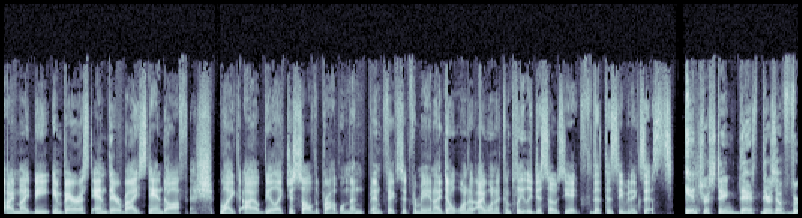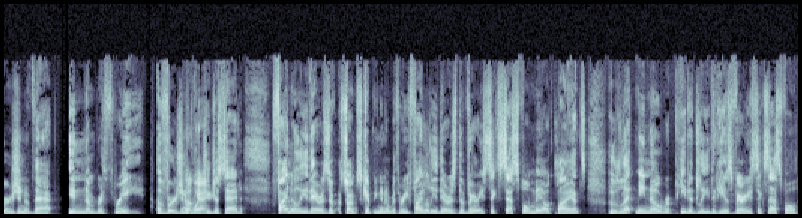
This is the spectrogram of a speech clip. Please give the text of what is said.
I might be embarrassed and thereby standoffish. Like I'll be like, just solve the problem and and fix it for me. And I don't want to. I want to completely dissociate that this even exists. interesting. There's there's a version of that in number three, a version of what you just said. Finally, there is a so I'm skipping to number three. Finally, there is the very successful male clients who let me know repeatedly that he is very successful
